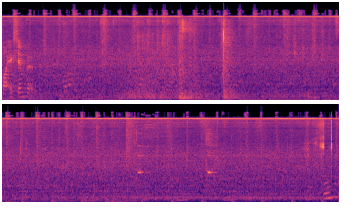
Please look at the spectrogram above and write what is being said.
For example, Boom.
